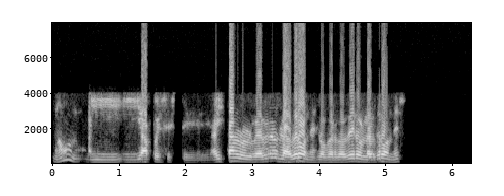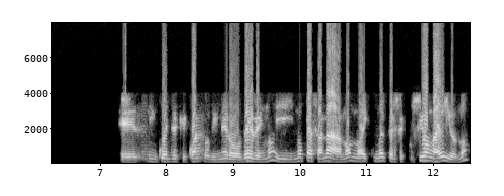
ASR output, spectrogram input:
¿no? Y, ya pues este, ahí están los verdaderos ladrones, los verdaderos ladrones, eh, delincuentes que cuánto dinero deben, ¿no? Y no pasa nada, ¿no? No hay, no hay persecución a ellos, ¿no?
